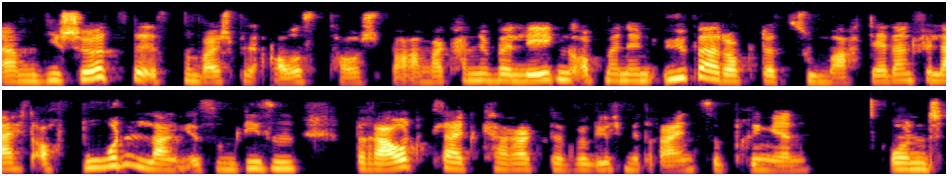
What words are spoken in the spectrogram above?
Ähm, die Schürze ist zum Beispiel austauschbar. Man kann überlegen, ob man einen Überrock dazu macht, der dann vielleicht auch bodenlang ist, um diesen Brautkleidcharakter wirklich mit reinzubringen. Und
